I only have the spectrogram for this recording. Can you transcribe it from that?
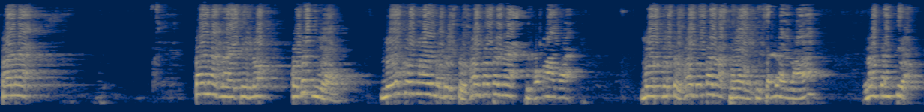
Tai nạn. Tai nạn này thì nó có rất nhiều. Nếu không may mà bị tử vong do tai nạn thì có ba loại. Một là tử vong do tai nạn thường thì sẽ là giá 500 triệu.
